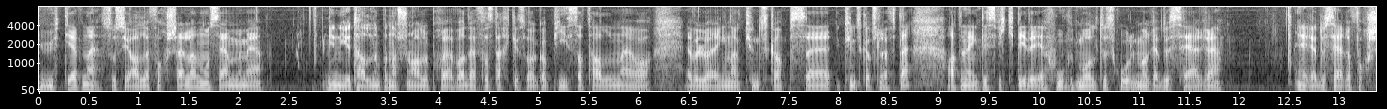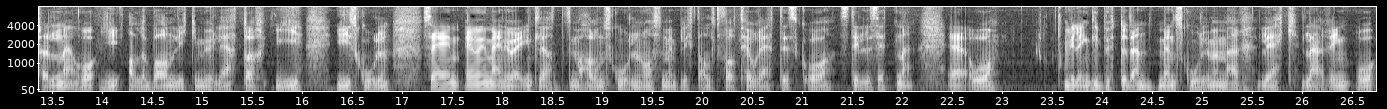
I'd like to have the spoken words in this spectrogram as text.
utjevne sosiale forskjeller. Nå ser vi med de nye tallene på nasjonale prøver det forsterkes også av PISA-tallene og evalueringen av kunnskaps, Kunnskapsløftet. At en egentlig svikter i det hovedmålet til skolen med å redusere redusere forskjellene og gi alle barn like muligheter i, i skolen. Så jeg, jeg, mener jo egentlig at vi har en skole nå som er blitt altfor teoretisk og stillesittende. Eh, og vil egentlig bytte den med en skole med mer lek, læring og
